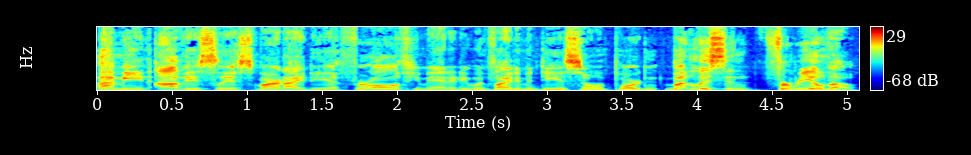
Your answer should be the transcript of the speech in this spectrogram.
I mean, obviously, a smart idea for all of humanity when vitamin D is so important. But listen, for real though,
